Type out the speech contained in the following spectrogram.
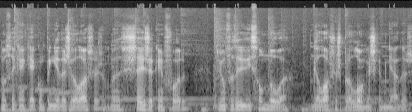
Não sei quem é a companhia das galochas, mas seja quem for, deviam fazer edição Noah. Galochas para longas caminhadas.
